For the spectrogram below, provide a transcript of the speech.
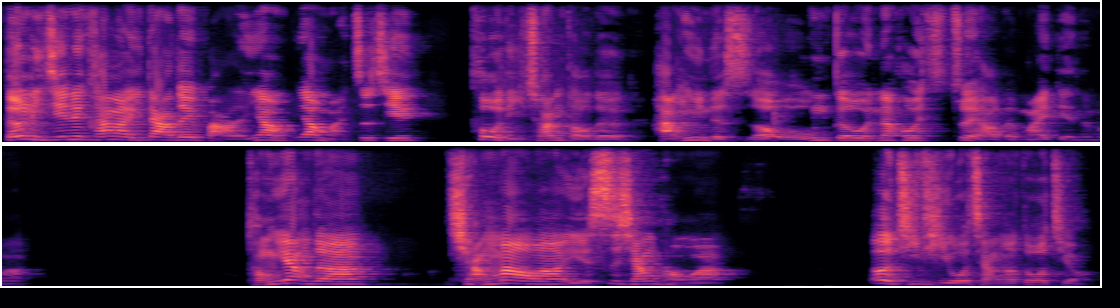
等你今天看到一大堆把人要要买这些破底穿头的航运的时候，我问各位，那会是最好的买点的吗？同样的啊，强茂啊也是相同啊。二级体我讲了多久？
